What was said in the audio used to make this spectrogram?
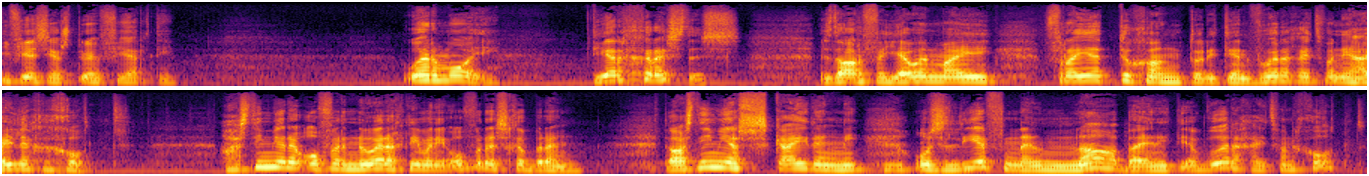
Efesiërs 2:14. Hoor mooi. Deur Christus is daar vir jou en my vrye toegang tot die teenwoordigheid van die heilige God. Daar's nie meer 'n offer nodig nie want die offer is gebring. Daar's nie meer skeiding nie. Ons leef nou naby in die teenwoordigheid van God.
